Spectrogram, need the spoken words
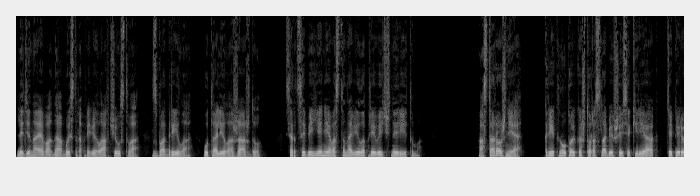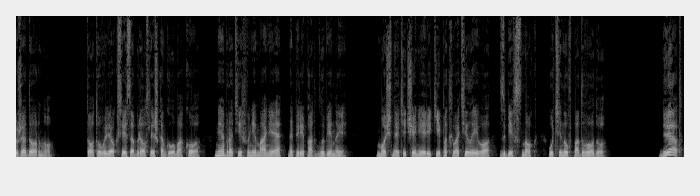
Ледяная вода быстро привела в чувство, взбодрила, утолила жажду. Сердцебиение восстановило привычный ритм. «Осторожнее!» — крикнул только что расслабившийся Кириак, теперь уже Дорну. Тот увлекся и забрел слишком глубоко, не обратив внимания на перепад глубины. Мощное течение реки подхватило его, сбив с ног, утянув под воду. «Нет!»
